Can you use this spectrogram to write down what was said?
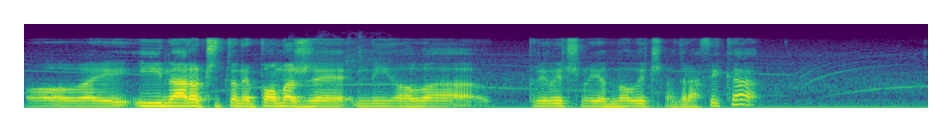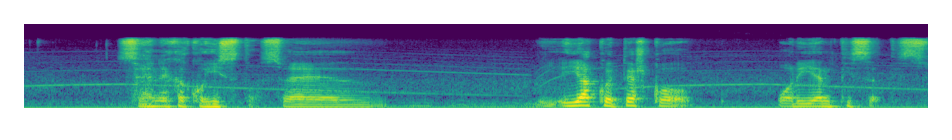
ovaj, i naročito ne pomaže ni ova prilično jednolična grafika. Sve nekako isto, sve jako je teško orijentisati se.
